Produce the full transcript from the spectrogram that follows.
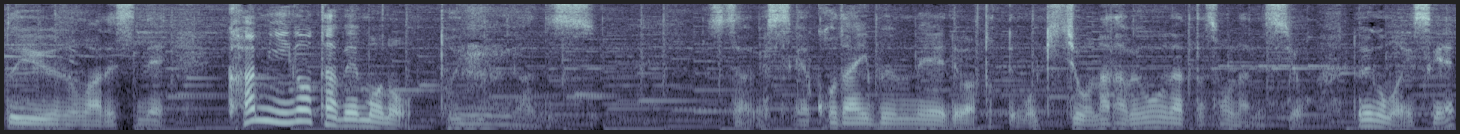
というのはですね、神の食べ物という意味なんです。実はですね、古代文明ではとっても貴重な食べ物だったそうなんですよ。というのもですね、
